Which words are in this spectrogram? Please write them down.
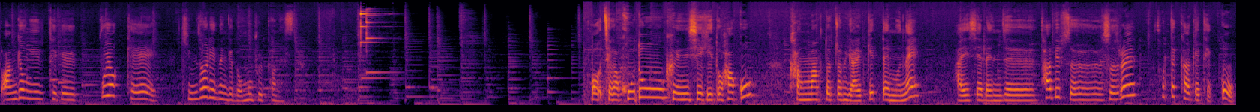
안경이 되게 뿌옇게 김서리는 게 너무 불편했어요. 어, 제가 고도 근시기도 하고 각막도 좀 얇기 때문에 IC 렌즈 삽입술을 선택하게 됐고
